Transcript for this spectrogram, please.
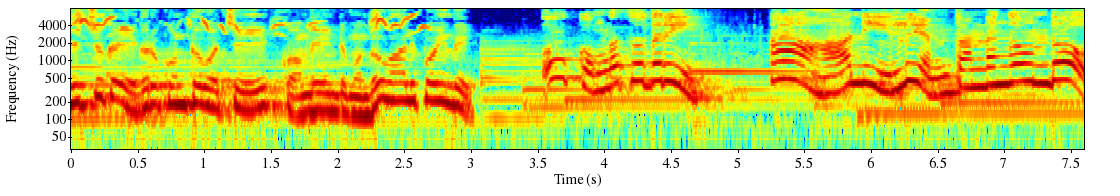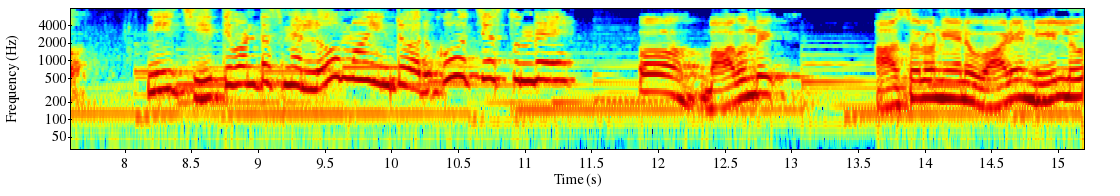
పిచ్చుక ఎగురుకుంటూ వచ్చి కొంగ ఇంటి ముందు వాలిపోయింది. ఓ కొంగ సోదరి ఆహా నీ ఇల్లు ఎంత అందంగా ఉందో. నీ చేతి వంట స్మెల్ మా ఇంటి వరకు వచ్చేస్తుంది. ఓ బాగుంది. అసలు నేను వాడే నీళ్ళు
